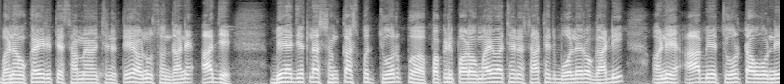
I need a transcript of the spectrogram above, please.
બનાવ કઈ રીતે સામે આવે છે ને તે અનુસંધાને આજે બે જેટલા શંકાસ્પદ ચોર પકડી પાડવામાં આવ્યા છે અને સાથે જ બોલેરો ગાડી અને આ બે ચોરટાઓને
